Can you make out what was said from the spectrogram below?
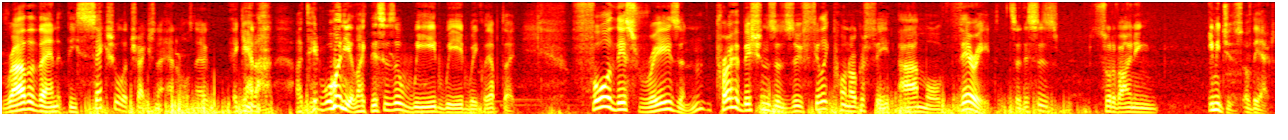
rather than the sexual attraction of animals. Now, again, I, I did warn you, like this is a weird, weird weekly update. For this reason, prohibitions of zoophilic pornography are more varied. So, this is sort of owning images of the act.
